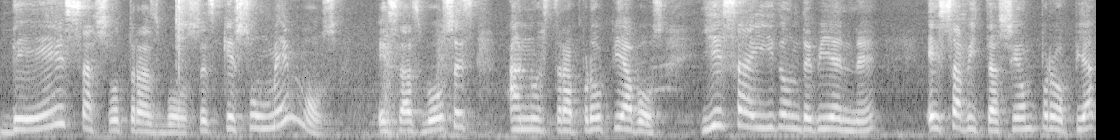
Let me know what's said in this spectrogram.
de esas otras voces, que sumemos esas voces a nuestra propia voz. Y es ahí donde viene esa habitación propia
